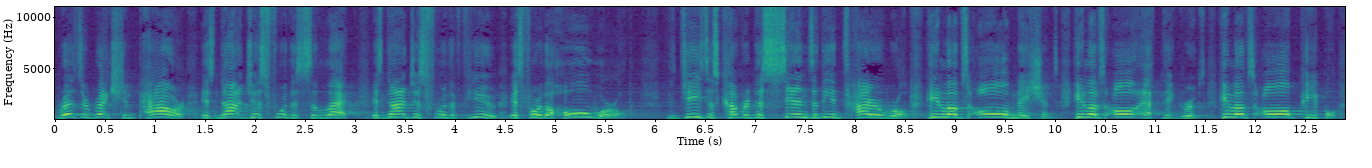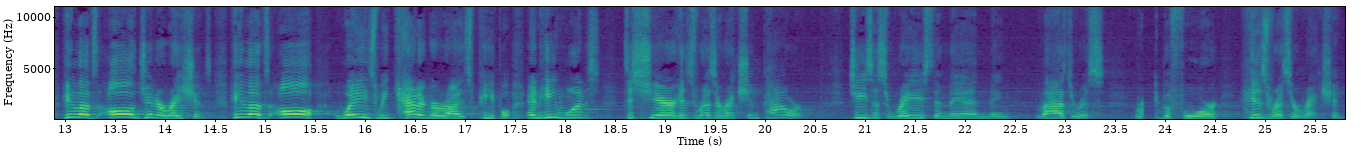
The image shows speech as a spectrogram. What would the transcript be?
Resurrection power is not just for the select, it's not just for the few, it's for the whole world. Jesus covered the sins of the entire world. He loves all nations. He loves all ethnic groups. He loves all people. He loves all generations. He loves all ways we categorize people. And He wants to share His resurrection power. Jesus raised a man named Lazarus right before His resurrection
